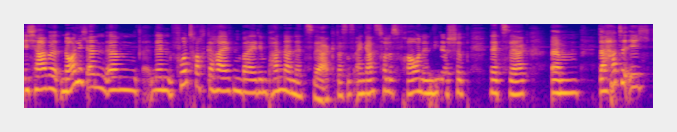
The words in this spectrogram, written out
Ich habe neulich einen, ähm, einen Vortrag gehalten bei dem Panda-Netzwerk. Das ist ein ganz tolles Frauen-in-Leadership-Netzwerk. Ähm, da hatte ich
